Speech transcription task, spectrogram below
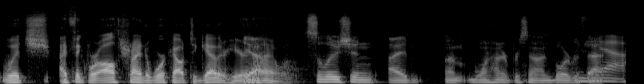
which I think we're all trying to work out together here in Iowa? Solution. I, I'm 100% on board with that. Yeah.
